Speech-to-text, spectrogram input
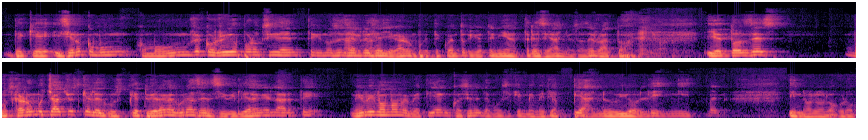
de que hicieron como un, como un recorrido por Occidente. No sé si a. Grecia llegaron, porque te cuento que yo tenía 13 años, hace rato. Señor. Y entonces buscaron muchachos que, les que tuvieran alguna sensibilidad en el arte. A mí mi mamá me metía en cuestiones de música y me metía piano, violín y, bueno, y no lo logró.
